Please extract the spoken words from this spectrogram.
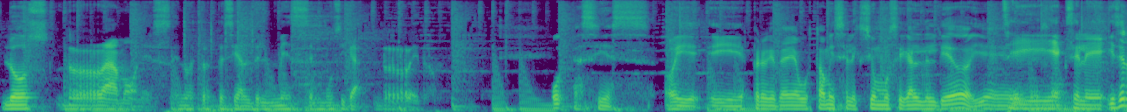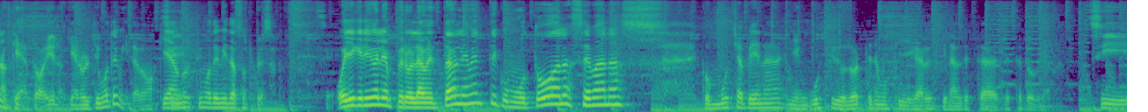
los Ramones, en nuestro especial del mes en música retro. Así es. Oye, y espero que te haya gustado mi selección musical del día de hoy. eh. Sí, excelente. Y se nos queda todavía, nos queda un último temita, nos queda Sí. un último temita sorpresa. Sí. Oye, querido Belén, pero lamentablemente, como todas las semanas, con mucha pena y angustia y dolor, tenemos que llegar al final de, esta- de este programa. Sí,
